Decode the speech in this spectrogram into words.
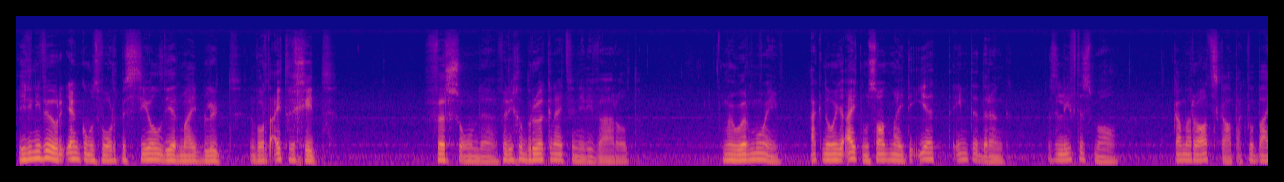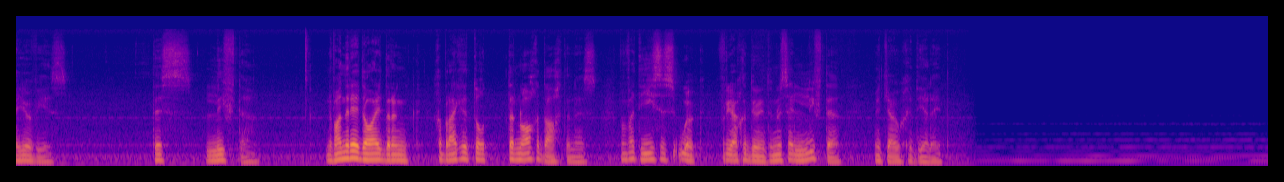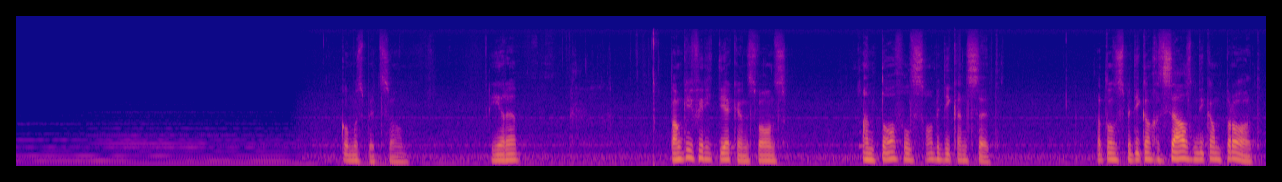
Hierdie nuwe ooreenkoms word beseël deur my bloed en word uitgegiet vir sonde, vir die gebrokenheid van hierdie wêreld. Maar hoor mooi, ek nooi jou uit om saam met my te eet en te drink. Dis 'n liefdesmaal kameraadskap, ek wil by jou wees. Dis liefde. En wanneer jy daai drink, gebruik dit tot ter nagedagtenis van wat Jesus ook vir jou gedoen het en hoe sy liefde met jou gedeel het. Kom ons bid saam. Here, dankie vir die tekens waar ons aan tafel saam met U kan sit dat ons met U kan gesels, met U kan praat.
